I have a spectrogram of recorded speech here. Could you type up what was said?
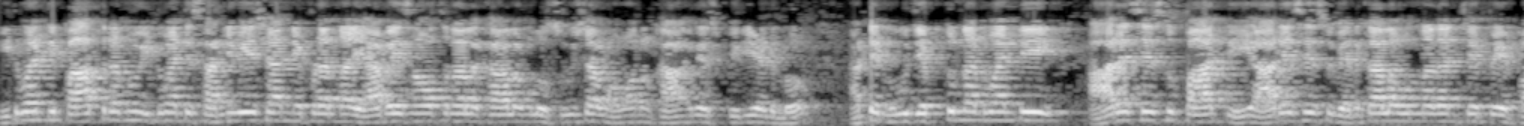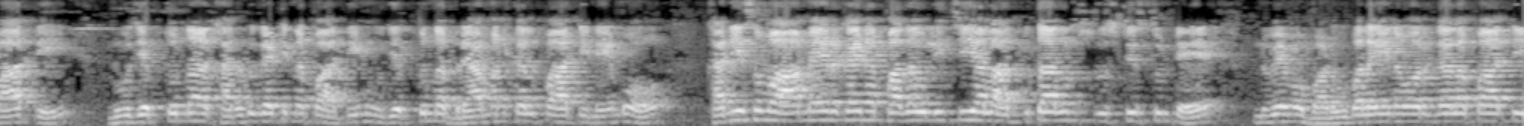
ఇటువంటి పాత్రను ఇటువంటి సన్నివేశాన్ని ఎప్పుడన్నా యాభై సంవత్సరాల కాలంలో చూశాము మనం కాంగ్రెస్ పీరియడ్లో అంటే నువ్వు చెప్తున్నటువంటి ఆర్ఎస్ఎస్ పార్టీ ఆర్ఎస్ఎస్ వెనకాల ఉన్నదని చెప్పే పార్టీ నువ్వు చెప్తున్న కరుడుగట్టిన పార్టీ నువ్వు చెప్తున్న బ్రాహ్మణికల్ పార్టీనేమో కనీసం ఆ మేరకైన పదవులు ఇచ్చి అలా అద్భుతాలను సృష్టిస్తుంటే నువ్వేమో బడుగు బలైన వర్గాల పార్టీ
